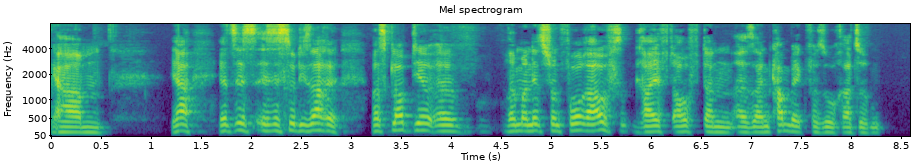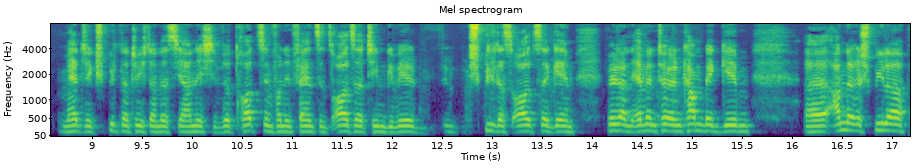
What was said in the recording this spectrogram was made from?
Ähm, ja, jetzt ist, ist es so die Sache. Was glaubt ihr, äh, wenn man jetzt schon voraufgreift auf dann äh, seinen Comeback-Versuch? Also Magic spielt natürlich dann das Jahr nicht, wird trotzdem von den Fans ins All-Star-Team gewählt, spielt das All-Star-Game, will dann eventuell ein Comeback geben. Äh, andere Spieler,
